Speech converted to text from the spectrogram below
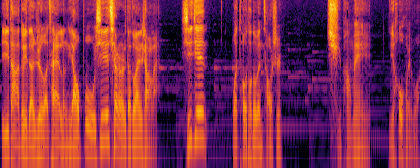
一大堆的热菜冷肴不歇气儿的端上来。席间，我偷偷的问曹师：“娶胖妹，你后悔不？”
